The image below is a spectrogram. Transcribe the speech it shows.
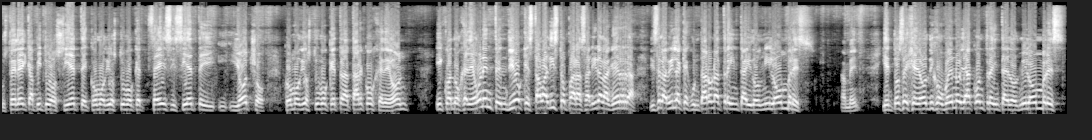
usted lee el capítulo 7, cómo Dios tuvo que, 6 y 7 y, y 8, cómo Dios tuvo que tratar con Gedeón. Y cuando Gedeón entendió que estaba listo para salir a la guerra, dice la Biblia que juntaron a 32 mil hombres. Amén. Y entonces Gedeón dijo, bueno, ya con 32 mil hombres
